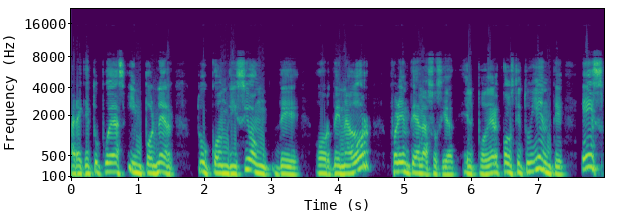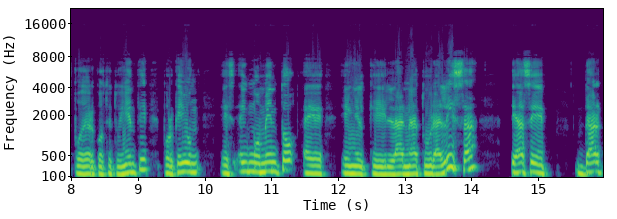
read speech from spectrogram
para que tú puedas imponer tu condición de ordenador frente a la sociedad. El poder constituyente es poder constituyente porque hay un es un momento eh, en el que la naturaleza te hace, dar,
